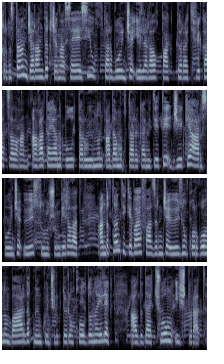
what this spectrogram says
кыргызстан жарандык жана саясий укуктар боюнча эл аралык пактты ратификациялаган. Ага таянып улуттар уюмунун адам укуктары комитети жеке арыз боюнча өз сунушун бере алат. Андыктан текебаев азырынча өзүн коргоонун баардык мүмкүнчүлүктөрүн колдоно элек. Алдыда чоң иш турат.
